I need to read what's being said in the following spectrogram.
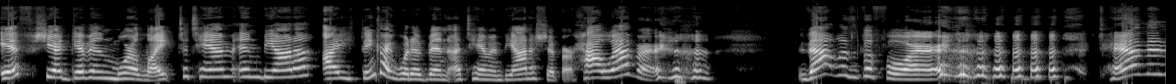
if she had given more light to Tam and Biana, I think I would have been a Tam and Biana shipper. However, that was before Tam and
